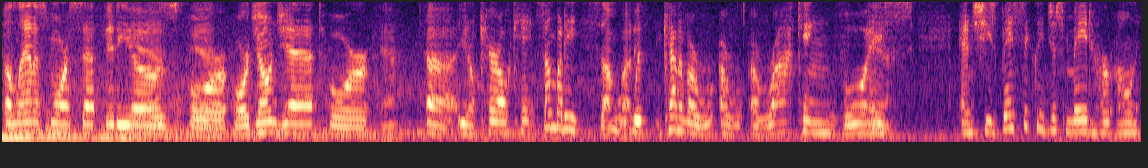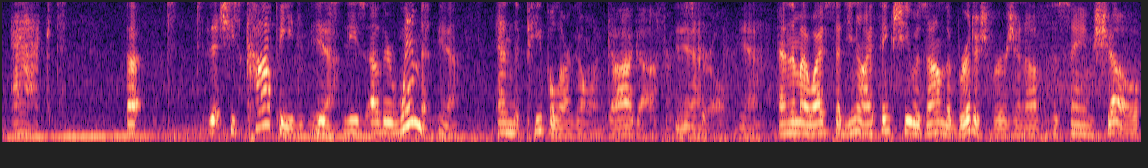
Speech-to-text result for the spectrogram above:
Alanis Morissette videos, Yeah, or or Joan Jett, or Yeah. uh, you know Carol Kane, somebody, Somebody. with kind of a, a, a rocking voice, and she's basically just made her own act uh, t- t- that she's copied these, Yeah. these other women." Yeah. And the people are going gaga for this Yeah. girl. Yeah. And then my wife said, you know, I think she was on the British version of the same show,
